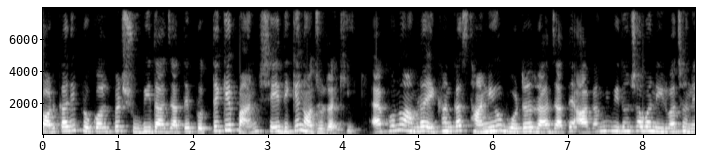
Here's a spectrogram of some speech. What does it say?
সরকারি প্রকল্পের সুবিধা যাতে প্রত্যেকে পান, সেই দিকে নজর রাখি। এখনও আমরা এখানকার স্থানীয় ভোটাররা যাতে আগামী বিধানসভা নির্বাচনে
